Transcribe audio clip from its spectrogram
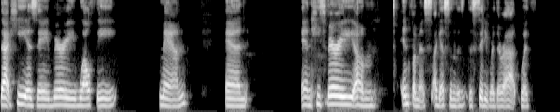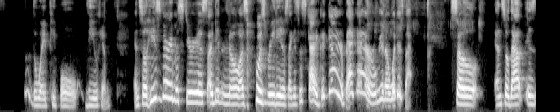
that he is a very wealthy man and and he's very um, infamous i guess in the, the city where they're at with the way people view him. And so he's very mysterious. I didn't know as i was reading it's like is this guy a good guy or bad guy or you know what is that? So and so that is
